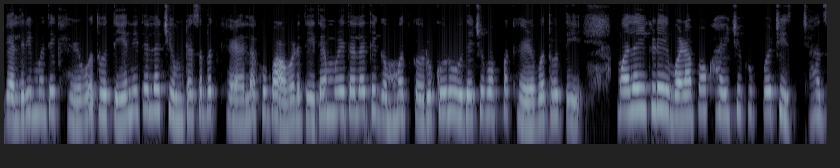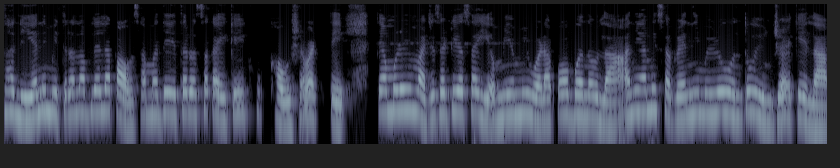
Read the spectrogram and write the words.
गॅलरीमध्ये खेळवत होते आणि त्याला चिमट्यासोबत खेळायला खूप आवडते. त्यामुळे त्याला ते गंमत करू करू त्याचे पप्पा खेळवत होते. मला इकडे वडापाव खायची खूपच इच्छा झाली आणि मित्रांनो आपल्याला पावसामध्ये तर असं काही काही खूप खाऊशा वाटते. त्यामुळे मी माझ्यासाठी असा यमी यमी वडापाव बनवला आणि आम्ही सगळ्यांनी मिळून तो एन्जॉय केला.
